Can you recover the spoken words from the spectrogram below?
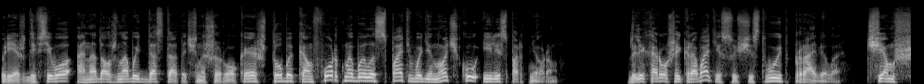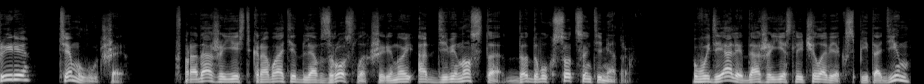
Прежде всего, она должна быть достаточно широкая, чтобы комфортно было спать в одиночку или с партнером. Для хорошей кровати существует правило – чем шире, тем лучше. В продаже есть кровати для взрослых шириной от 90 до 200 сантиметров. В идеале, даже если человек спит один,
